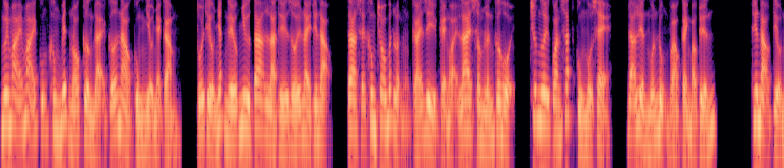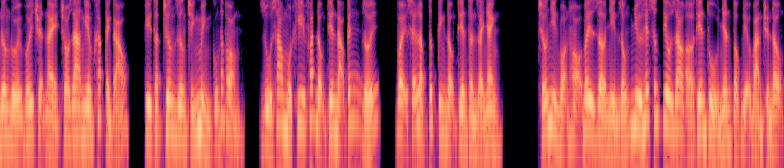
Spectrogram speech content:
ngươi mãi mãi cũng không biết nó cường đại cỡ nào cùng nhiều nhạy cảm, tối thiểu nhất nếu như ta là thế giới này thiên đạo, ta sẽ không cho bất luận cái gì kẻ ngoại lai xâm lấn cơ hội, trước ngươi quan sát cùng mổ xẻ, đã liền muốn đụng vào cảnh báo tuyến. Thiên đạo tiểu nương đối với chuyện này cho ra nghiêm khắc cảnh cáo, kỳ thật Trương Dương chính mình cũng thấp vọng, dù sao một khi phát động thiên đạo kết giới, vậy sẽ lập tức kinh động thiên thần dài nhanh. Chớ nhìn bọn họ bây giờ nhìn giống như hết sức tiêu dao ở thiên thủ nhân tộc địa bàn chuyển động,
